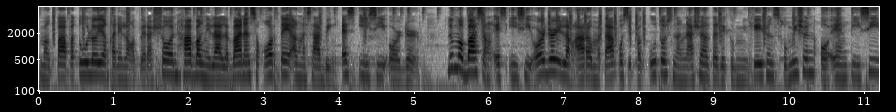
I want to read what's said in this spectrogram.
magpapatuloy ang kanilang operasyon habang nilalabanan sa korte ang nasabing SEC order. Lumabas ang SEC order ilang araw matapos ipag-utos ng National Telecommunications Commission o NTC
